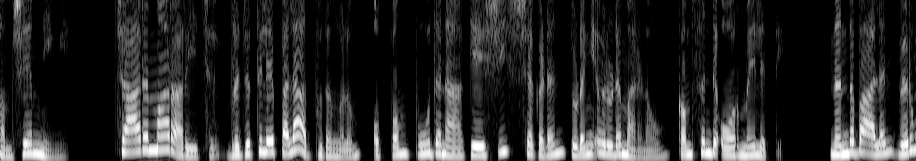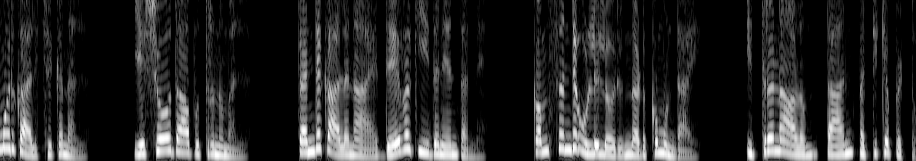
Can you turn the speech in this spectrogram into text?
സംശയം നീങ്ങി. ചാരന്മാർ അറിയിച്ച് വ്രജത്തിലെ പല അത്ഭുതങ്ങളും ഒപ്പം പൂതന കേശി ശകടൻ തുടങ്ങിയവരുടെ മരണവും കംസന്റെ ഓർമ്മയിലെത്തി. നന്ദബാലൻ വെറുമൊരു കാലിച്ചക്കനൽ യശോദാപുത്രനുമൽ തന്റെ കാലനായ ദേവഗീതനയൻ തന്നെ. കംസന്റെ ഉള്ളിലൊരു നടുക്കമുണ്ടായി. ഇത്രനാളും താൻ പറ്റിക്കപ്പെട്ടു.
